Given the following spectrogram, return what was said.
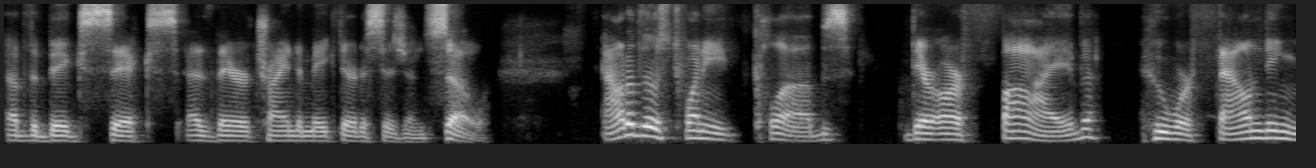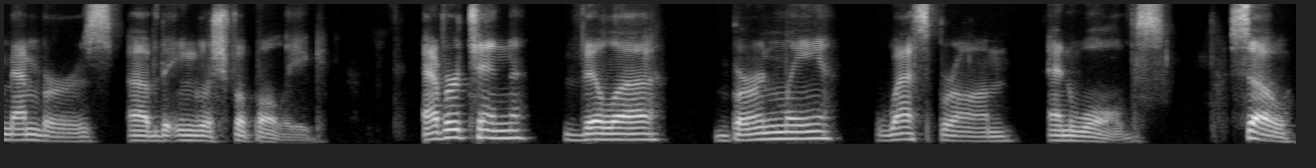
of the big 6 as they're trying to make their decision. So, out of those 20 clubs, there are 5 who were founding members of the English Football League. Everton, Villa, Burnley, West Brom, and Wolves. So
